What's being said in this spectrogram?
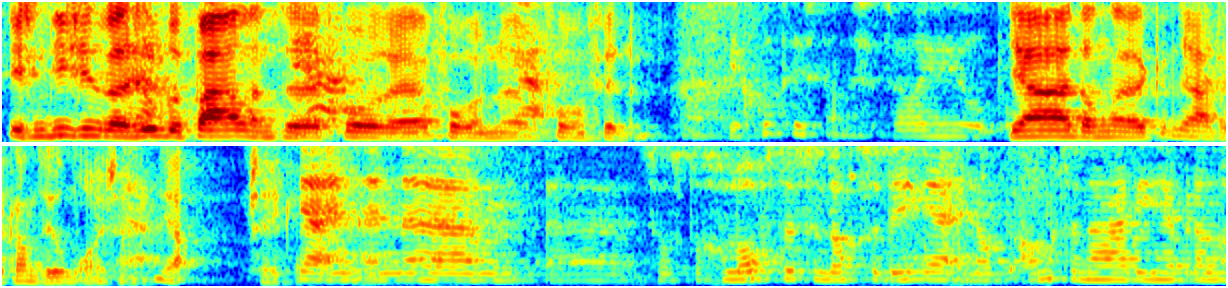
is in die zin wel heel bepalend eh, Ja. voor, eh, voor, een, eh, voor een film. Als die goed is, dan is het wel heel tof. Ja, dan, eh, ja, dan kan het heel mooi zijn. Ja, zeker. Ja, en, en ehm, eh, zoals de geloftes en dat soort dingen. En ook de ambtenaar, die, hebben dan,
